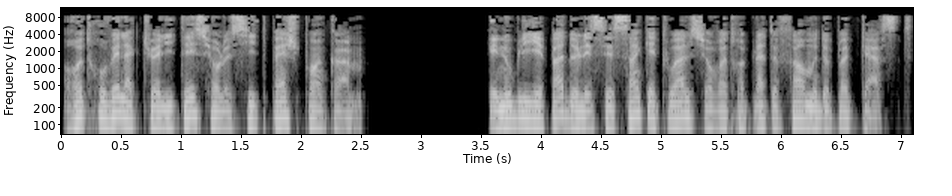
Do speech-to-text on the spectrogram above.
retrouvez l'actualité sur le site pêche.com. Et n'oubliez pas de laisser 5 étoiles sur votre plateforme de podcast.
